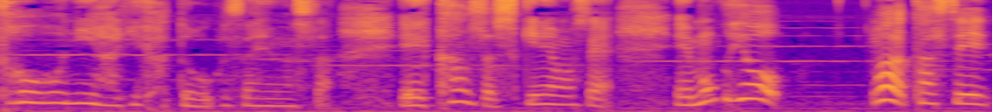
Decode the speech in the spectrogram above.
当にありがとうございました。えー、感謝しきれません。えー、目標は達成、ん？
